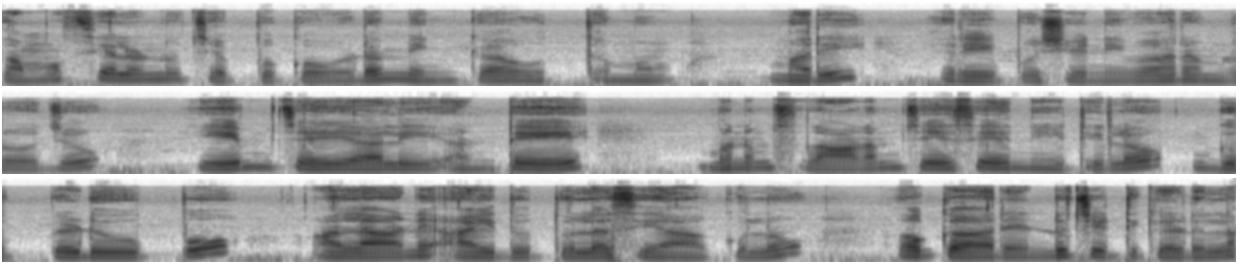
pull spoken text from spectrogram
సమస్యలను చెప్పుకోవడం ఇంకా ఉత్తమం. మరి రేపు శనివారం రోజు ఏం చేయాలి అంటే మనం స్నానం చేసే నీటిలో గుప్పెడు ఉప్పు అలానే ఐదు తులసి ఆకులు ఒక రెండు చిటికెడుల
